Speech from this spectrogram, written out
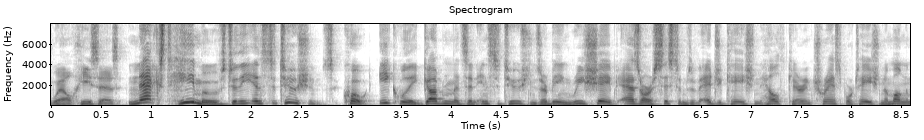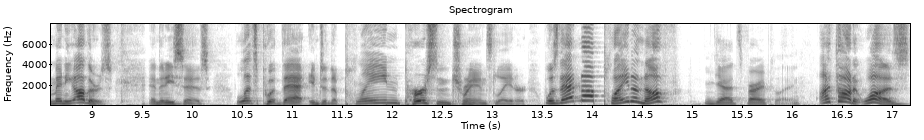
well, he says, next he moves to the institutions. Quote, equally, governments and institutions are being reshaped, as are systems of education, healthcare, and transportation, among many others. And then he says, let's put that into the plain person translator. Was that not plain enough? Yeah, it's very plain. I thought it was,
